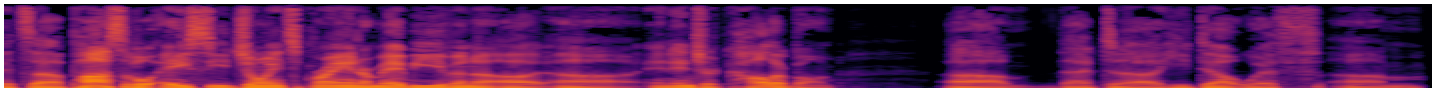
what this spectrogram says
it's a possible AC joint sprain or maybe even a, a an injured collarbone uh, that uh, he dealt with um,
